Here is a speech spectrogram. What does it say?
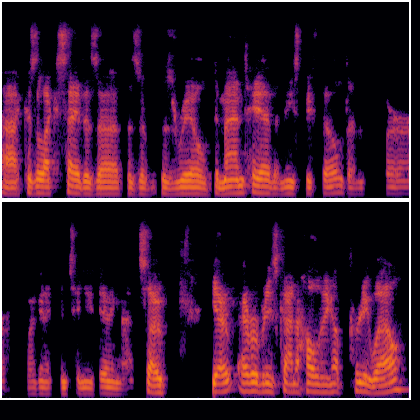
because uh, like I say, there's a there's a there's real demand here that needs to be filled, and we're we're going to continue doing that. So, yeah, everybody's kind of holding up pretty well.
